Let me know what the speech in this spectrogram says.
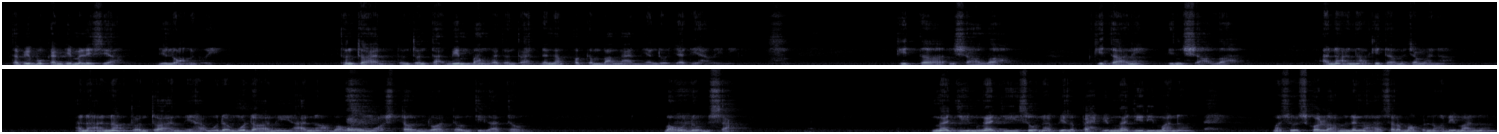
Tapi bukan di Malaysia. Di luar negeri. Tuan-tuan, tuan-tuan tak bimbang ke tuan-tuan dengan perkembangan yang duk jadi hari ini. Kita insya-Allah kita ni insya-Allah anak-anak kita macam mana? Anak-anak tuan-tuan ni muda-muda ni anak baru umur setahun, dua tahun, tiga tahun. Baru duk besar. Mengaji, mengaji. So nak pergi lepas pergi mengaji di mana? Masuk sekolah mendengar asrama penuh di mana?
